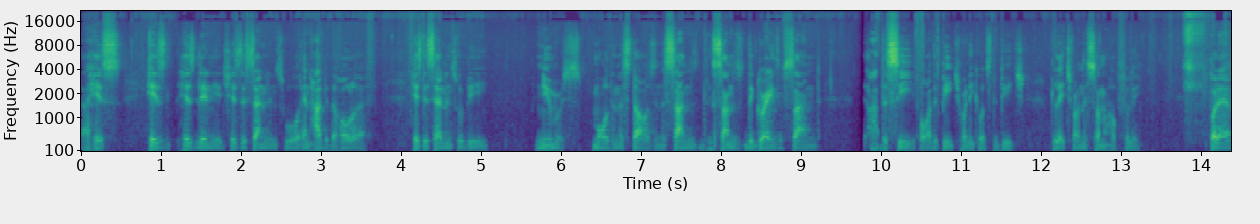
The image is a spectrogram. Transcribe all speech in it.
that his, his, his lineage, his descendants will inhabit the whole earth. His descendants will be numerous, more than the stars in the sand, the, sand, the grains of sand at the sea or at the beach when he goes to the beach later on this summer, hopefully. But um,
